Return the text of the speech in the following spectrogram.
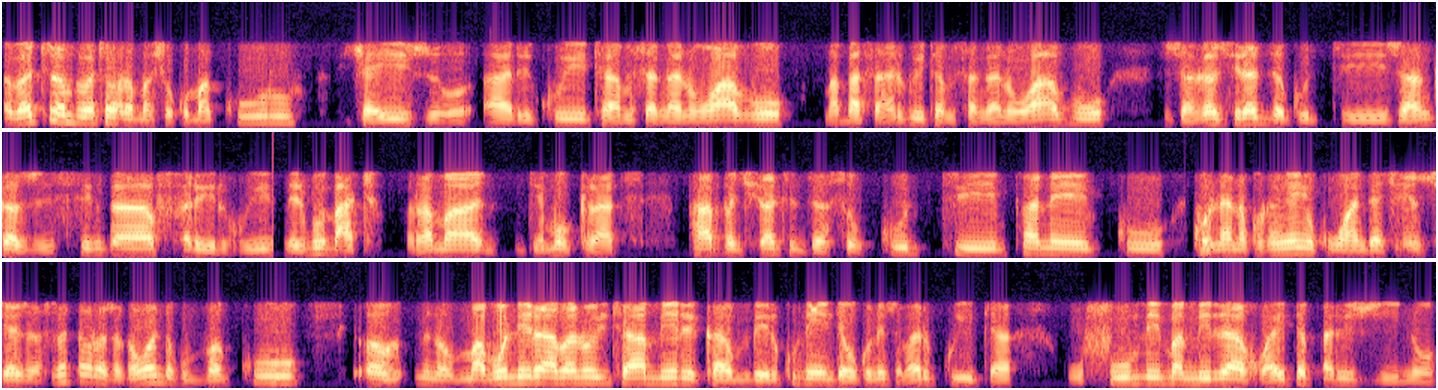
Vatrump vataura mashoko makuru chaizvo ari kuita musangano wavo mabasa ari kuita musangano wavo zvanga zvichiratidza kuti zvanga zvisingafarirwi nerimwe bato ramademocrats. Pa pachiratidza sokuti pane kugonana kwakanyanya kuwanda chaizvo chaizvo asi vataura zvakawanda kubva ku uh, you know, mavonero avanoita america mberi kunoenda uko nezvavari kuita ufumi mamiriro ahwo aita pari zvino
